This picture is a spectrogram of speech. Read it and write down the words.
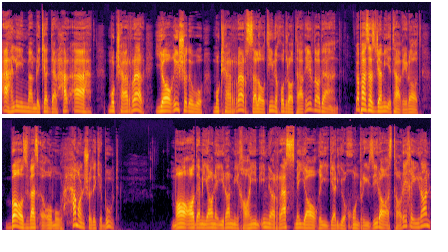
اهل این مملکت در هر عهد مکرر یاقی شده و مکرر سلاطین خود را تغییر داده اند. و پس از جمیع تغییرات باز وضع امور همان شده که بود. ما آدمیان ایران می‌خواهیم این رسم یاقیگری و خونریزی را از تاریخ ایران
